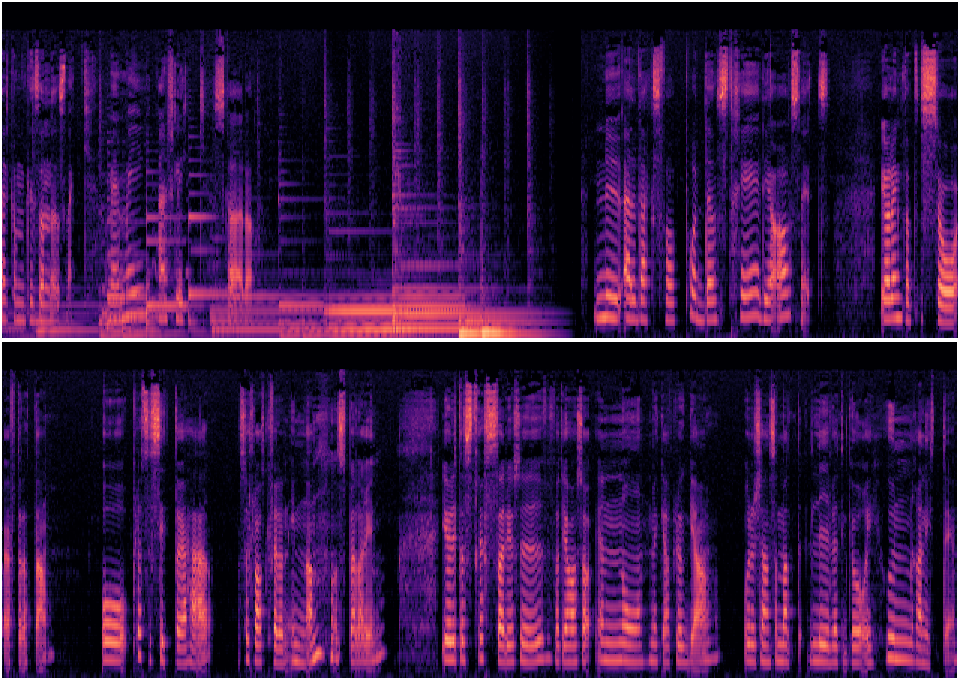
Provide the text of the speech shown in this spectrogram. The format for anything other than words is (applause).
välkommen till Söndagssnack med mig, Angelique Skröder. Nu är det dags för poddens tredje avsnitt. Jag har längtat så efter detta. Och plötsligt sitter jag här, såklart kvällen innan, (laughs) och spelar in. Jag är lite stressad just nu för att jag har så enormt mycket att plugga och det känns som att livet går i 190.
